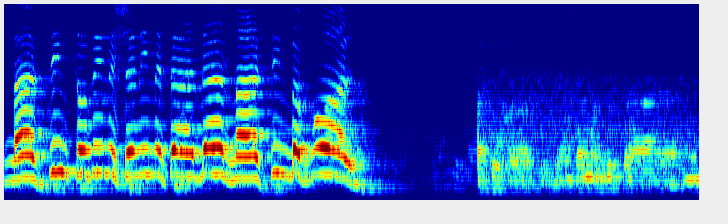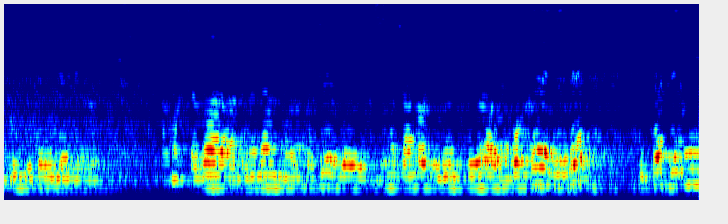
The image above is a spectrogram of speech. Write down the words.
מעשים טובים משנים את האדם, מעשים בפועל. המחשבה, הבן אדם חושב, כמו שאמרתי, בין בחירה, הוא בוכה וזה, מצד שני,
